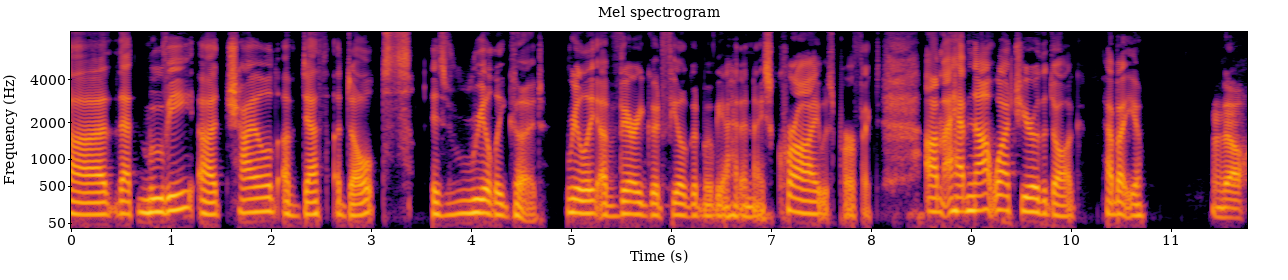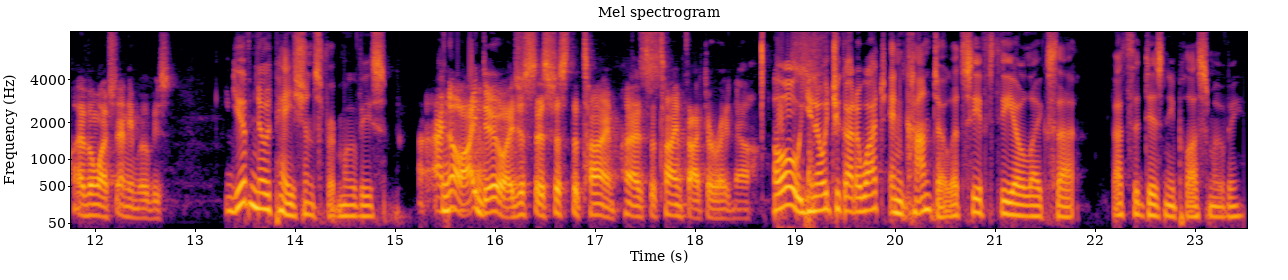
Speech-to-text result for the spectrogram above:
uh, that movie, uh, Child of Deaf Adults, is really good. Really a very good feel good movie. I had a nice cry. It was perfect. Um, I have not watched Power of the Dog. How about you? No, I haven't watched any movies. You have no patience for movies. I know I do. I just it's just the time. It's the time factor right now. Oh, you know what you got to watch? Encanto. Let's see if Theo likes that. That's the Disney Plus movie.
